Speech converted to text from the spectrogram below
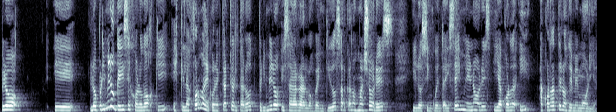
pero eh, lo primero que dice Jorodowski es que la forma de conectarte al tarot primero es agarrar los 22 arcanos mayores y los 56 menores y, y acordártelos de memoria.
